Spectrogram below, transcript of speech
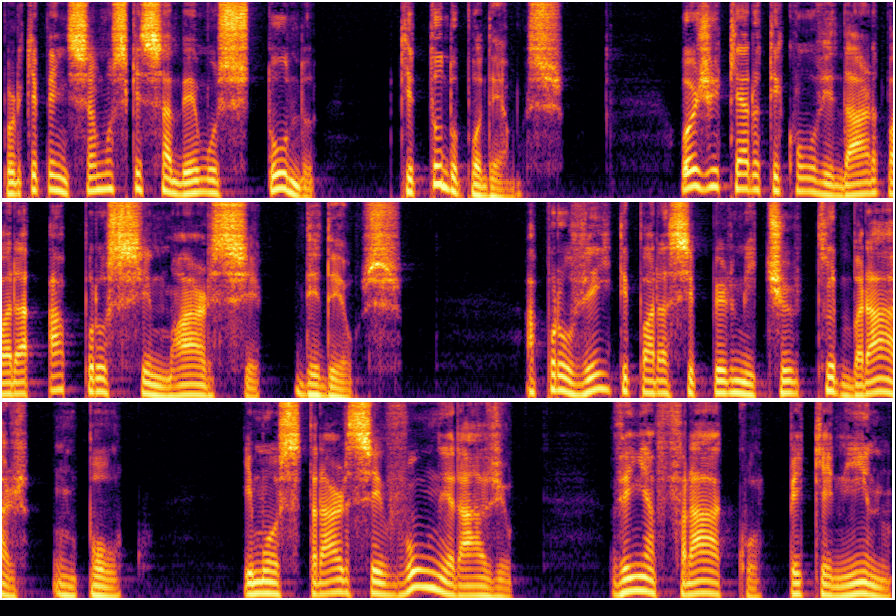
porque pensamos que sabemos tudo, que tudo podemos. Hoje quero te convidar para aproximar-se de Deus. Aproveite para se permitir quebrar um pouco e mostrar-se vulnerável. Venha fraco, pequenino,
